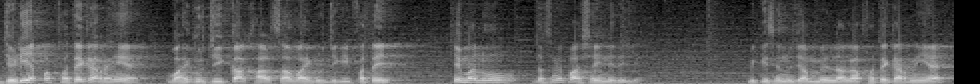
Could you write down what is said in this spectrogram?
ਜਿਹੜੀ ਆਪਾਂ ਫਤਿਹ ਕਰ ਰਹੇ ਹਾਂ ਵਾਹਿਗੁਰੂ ਜੀ ਕਾ ਖਾਲਸਾ, ਵਾਹਿਗੁਰੂ ਜੀ ਕੀ ਫਤਿਹ। ਇਹ ਮੈਨੂੰ ਦਸਵੇਂ ਪਾਤਸ਼ਾਹੀ ਨੇ ਦਈ ਹੈ ਵੀ ਕਿਸੇ ਨੂੰ ਜਦ ਮਿਲਣਾਗਾ ਫਤਿਹ ਕਰਨੀ ਹੈ,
